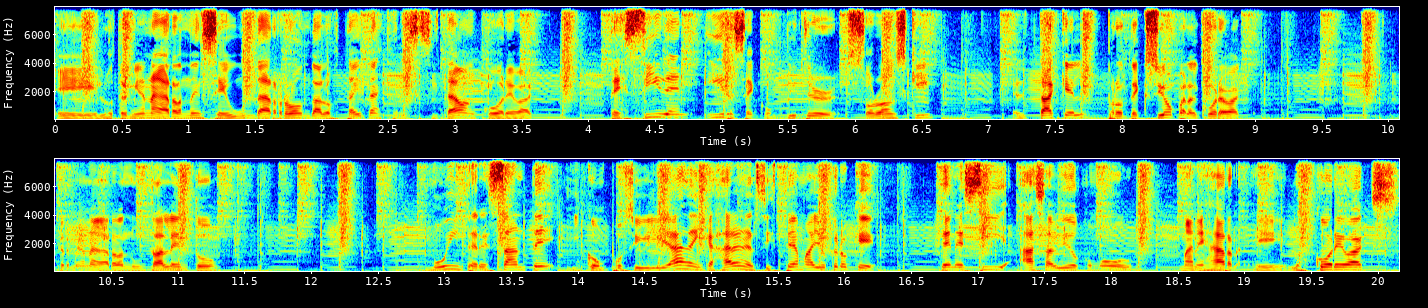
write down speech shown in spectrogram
eh, lo terminan agarrando en segunda ronda. Los Titans que necesitaban coreback deciden irse con Peter Soronsky, el tackle, protección para el coreback. Terminan agarrando un talento muy interesante y con posibilidades de encajar en el sistema. Yo creo que Tennessee ha sabido cómo manejar eh, los corebacks,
